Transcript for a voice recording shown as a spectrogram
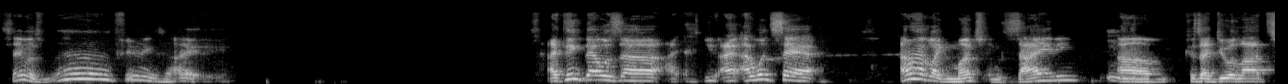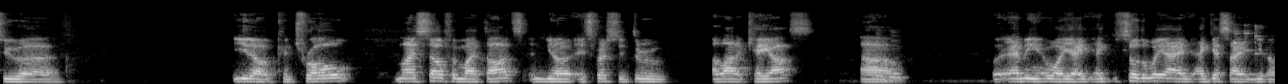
Same as uh, fear and anxiety. I think that was uh, I, you, I, I wouldn't say I, I don't have like much anxiety. Um because um, I do a lot to, uh, you know, control myself and my thoughts, and you know, especially through a lot of chaos. Um, mm-hmm. I mean, well, yeah. I, so the way I, I guess I, you know,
